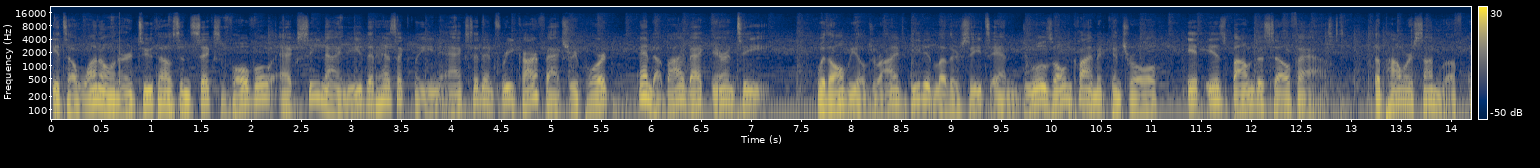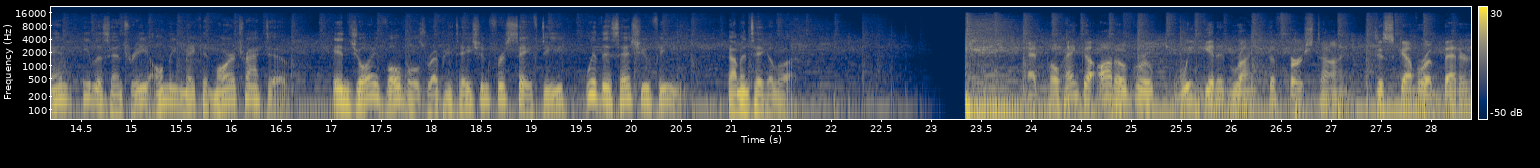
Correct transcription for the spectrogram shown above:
It's a one-owner 2006 Volvo XC90 that has a clean, accident-free Carfax report and a buyback guarantee. With all-wheel drive, heated leather seats, and dual-zone climate control, it is bound to sell fast. The power sunroof and keyless entry only make it more attractive. Enjoy Volvo's reputation for safety with this SUV. Come and take a look. At Pohanka Auto Group, we get it right the first time. Discover a better,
